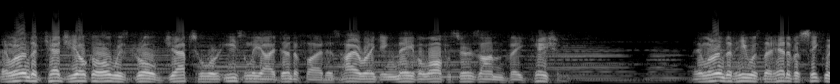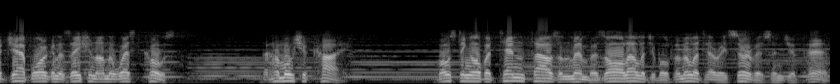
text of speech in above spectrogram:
They learned that Kajioka always drove Japs who were easily identified as high ranking naval officers on vacation. They learned that he was the head of a secret Jap organization on the West Coast, the Hamusha Kai, boasting over 10,000 members, all eligible for military service in Japan.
